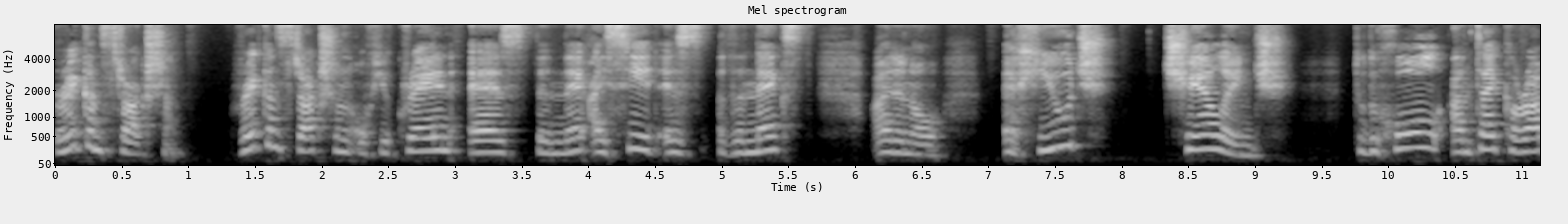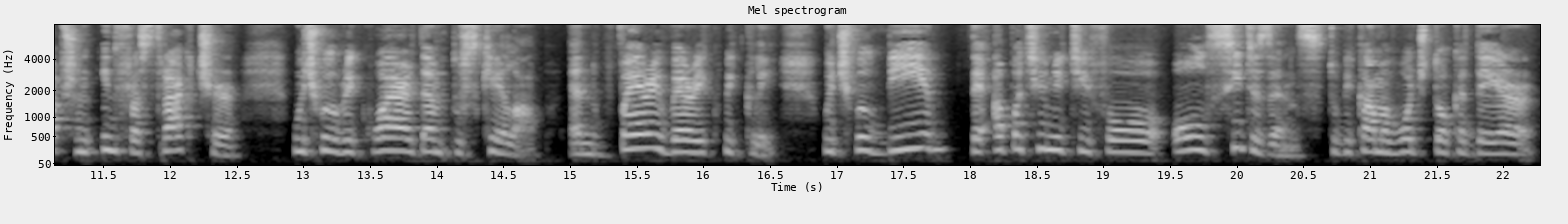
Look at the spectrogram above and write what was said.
Reconstruction reconstruction of ukraine as the ne- i see it as the next i don't know a huge challenge to the whole anti corruption infrastructure, which will require them to scale up and very, very quickly, which will be the opportunity for all citizens to become a watchdog at their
